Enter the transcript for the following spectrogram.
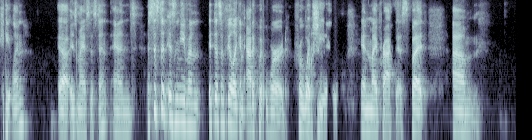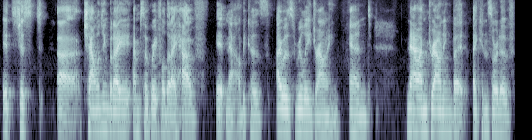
Caitlin uh, is my assistant. And assistant isn't even, it doesn't feel like an adequate word for what right. she is in my practice, but um, it's just uh, challenging. But I I'm so grateful that I have it now because I was really drowning, and now I'm drowning, but I can sort of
